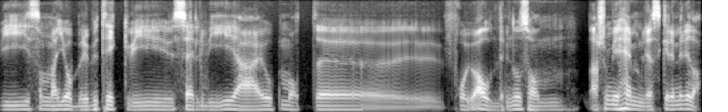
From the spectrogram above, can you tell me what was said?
vi som er, jobber i butikk, vi selv vi er jo på en måte Får jo aldri noe sånn Det er så mye hemmelighetskremmeri, da.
